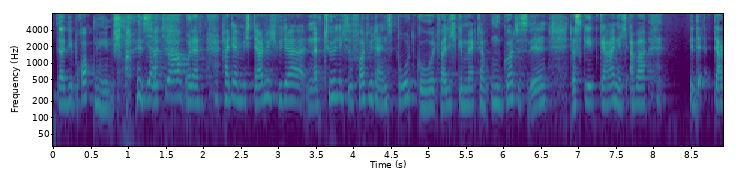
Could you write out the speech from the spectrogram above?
da die Brocken hinschmeiße. Ja, klar. Und dann hat er mich dadurch wieder natürlich sofort wieder ins Boot geholt, weil ich gemerkt habe, um Gottes Willen, das geht gar nicht. Aber da,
